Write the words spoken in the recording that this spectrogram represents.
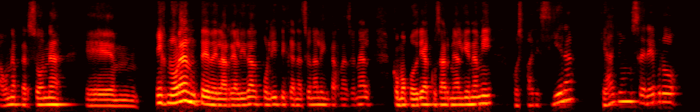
a una persona em, ignorante de la realidad política nacional e internacional, como podría acusarme alguien a mí, pues pareciera que hay un cerebro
